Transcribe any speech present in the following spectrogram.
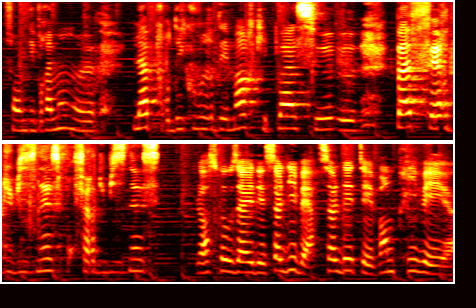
Enfin, on est vraiment euh, là pour découvrir des marques et pas se, euh, pas faire du business pour faire du business. Lorsque vous avez des soldes d'hiver, soldes d'été, ventes privées, euh,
